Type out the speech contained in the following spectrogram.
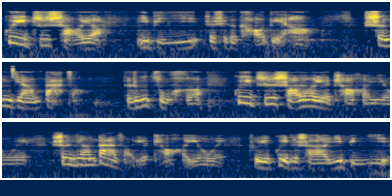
桂枝芍药一比一，这是个考点啊。生姜大枣，这个组合，桂枝芍药也调和营卫，生姜大枣也调和营卫。注意桂枝芍药一比一，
